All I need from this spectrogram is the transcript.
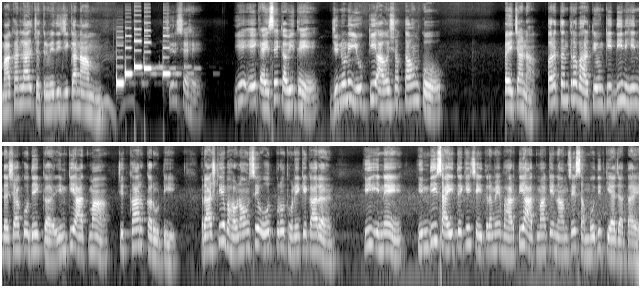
माखनलाल चतुर्वेदी जी का नाम शीर्ष है। ये एक ऐसे कवि थे जिन्होंने युग की आवश्यकताओं को पहचाना, परतंत्र भारतीयों की दिनहीन दशा को देखकर इनकी आत्मा चित्कार कर उठी। राष्ट्रीय भावनाओं से ओतप्रोत होने के कारण ही इन्हें हिंदी साहित्य के क्षेत्र में भारतीय आत्मा के नाम से संबोधित किया जाता है।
